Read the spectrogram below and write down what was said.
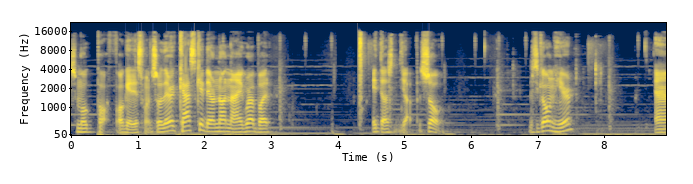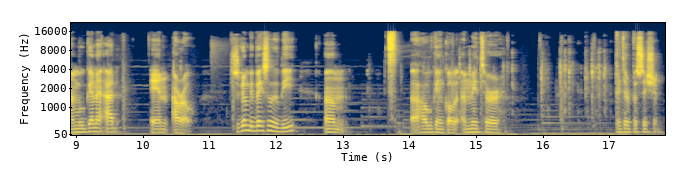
Smoke puff. Okay, this one. So they're a Cascade, they're not Niagara, but it does the job. So, let's go in here and we're gonna add an arrow so it's gonna be basically the um uh, how we can call it emitter emitter position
